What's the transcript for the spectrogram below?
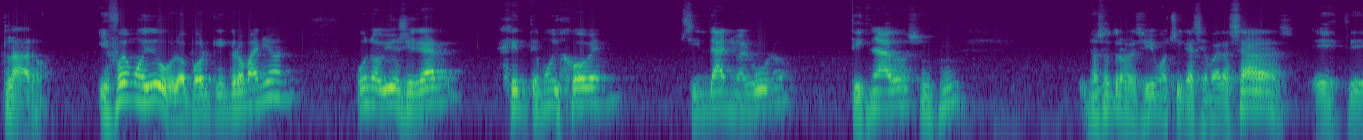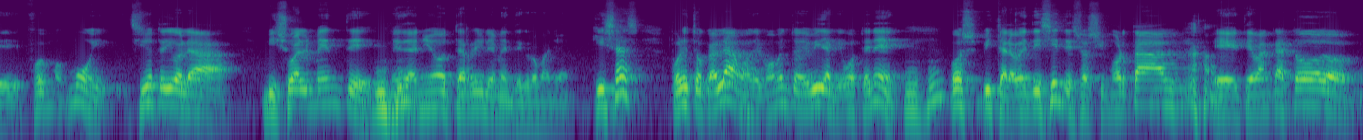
Claro. Y fue muy duro, porque Cromañón uno vio llegar gente muy joven, sin daño alguno, tiznados. Nosotros recibimos chicas embarazadas, este, fue muy, si yo te digo la visualmente me dañó terriblemente Cromañón. Quizás por esto que hablamos, del momento de vida que vos tenés. Vos, viste, a los 27 sos inmortal, eh, te bancas todo.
